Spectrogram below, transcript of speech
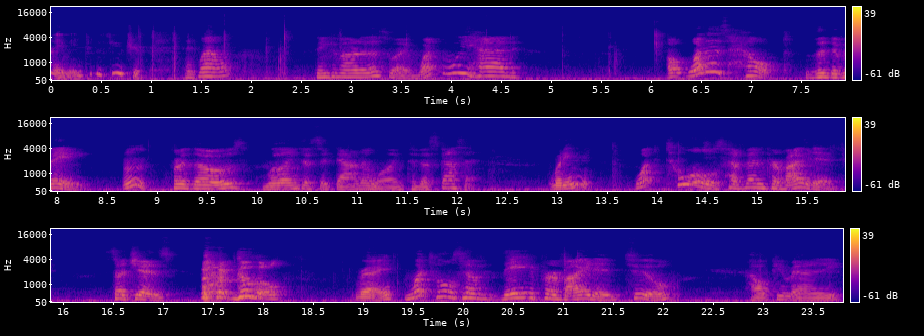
time into the future. And well, think about it this way. What we had. Oh, what has helped the debate Mm. for those willing to sit down and willing to discuss it? What do you mean? What tools have been provided, such as Google? Right. What tools have they provided to help humanity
